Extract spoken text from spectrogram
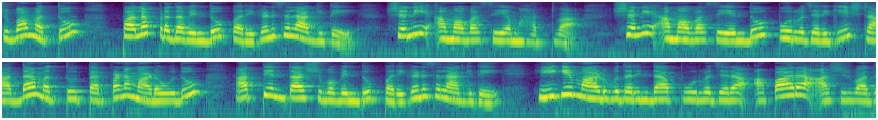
ಶುಭ ಮತ್ತು ಫಲಪ್ರದವೆಂದು ಪರಿಗಣಿಸಲಾಗಿದೆ. ಶನಿ ಅಮಾವಾಸ್ಯೆಯ ಮಹತ್ವ. ಶನಿ ಅಮಾವಾಸ್ಯೆಯೆಂದು ಪೂರ್ವಜರಿಗೆ ಶ್ರಾದ್ದ ಮತ್ತು ತರ್ಪಣ ಮಾಡುವುದು ಅತ್ಯಂತ ಶುಭವೆಂದು ಪರಿಗಣಿಸಲಾಗಿದೆ. ಹೀಗೆ ಮಾಡುವುದರಿಂದ ಪೂರ್ವಜರ ಅಪಾರ ಆಶೀರ್ವಾದ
